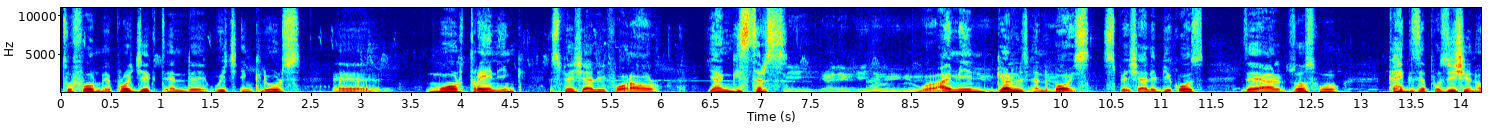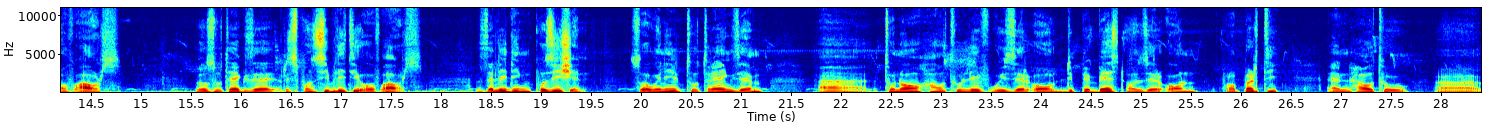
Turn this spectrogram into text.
to form a project and uh, which includes uh, more training, especially for our youngsters. I mean girls and boys, especially because they are those who take the position of ours, those who take the responsibility of ours, the leading position. So we need to train them uh, to know how to live with their own, based on their own property, and how to uh,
